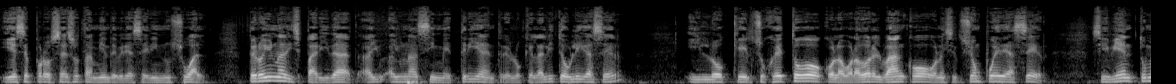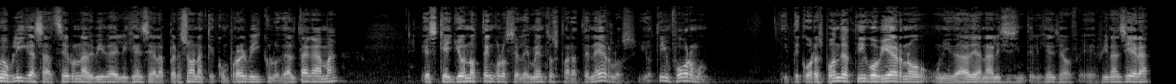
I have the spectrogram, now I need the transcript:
Y ese proceso también debería ser inusual. Pero hay una disparidad, hay, hay una asimetría entre lo que la ley te obliga a hacer y lo que el sujeto colaborador, el banco o la institución puede hacer. Si bien tú me obligas a hacer una debida diligencia a la persona que compró el vehículo de alta gama, es que yo no tengo los elementos para tenerlos. Yo te informo. Y te corresponde a ti, gobierno, unidad de análisis e inteligencia eh, financiera,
